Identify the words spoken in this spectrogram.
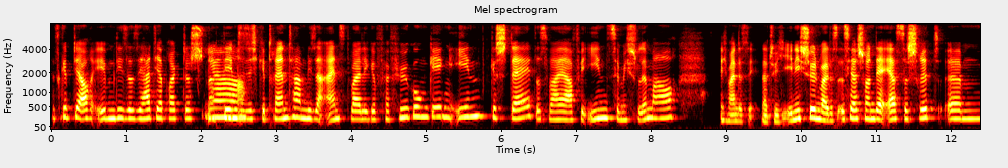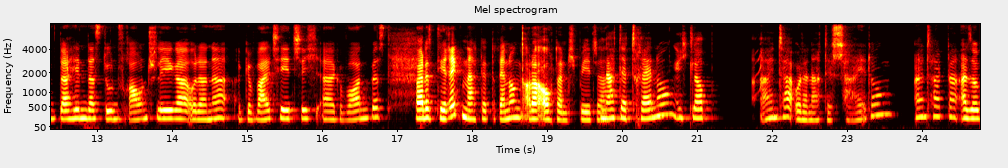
es gibt ja auch eben diese, sie hat ja praktisch, nachdem Ja. sie sich getrennt haben, diese einstweilige Verfügung gegen ihn gestellt. Das war ja für ihn ziemlich schlimm auch. Ich meine, das ist natürlich eh nicht schön, weil das ist ja schon der erste Schritt ähm, dahin, dass du ein Frauenschläger oder ne, gewalttätig äh, geworden bist. War das direkt nach der Trennung oder auch dann später? Nach der Trennung, ich glaube, ein Tag oder nach der Scheidung, ein Tag dann, also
